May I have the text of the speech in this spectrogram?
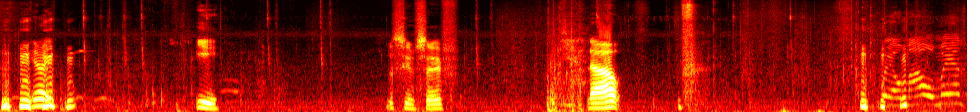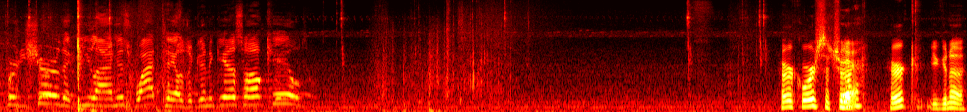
You know, yeah. This seems safe. No. Well, my old man's pretty sure that Eli and his whitetails are gonna get us all killed. Hurk, where's the truck? Yeah. Hurk, you gonna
